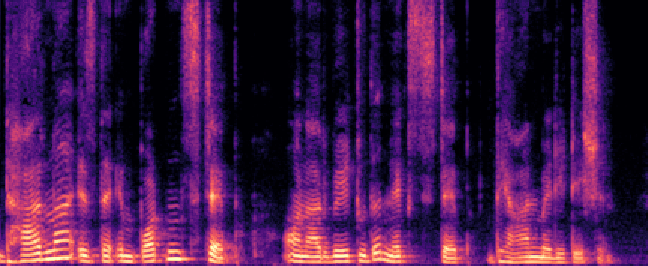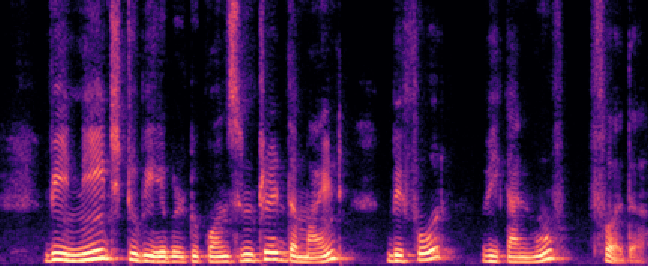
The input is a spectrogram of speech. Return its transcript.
Dharna is the important step on our way to the next step, Dhyan meditation. We need to be able to concentrate the mind before we can move further.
